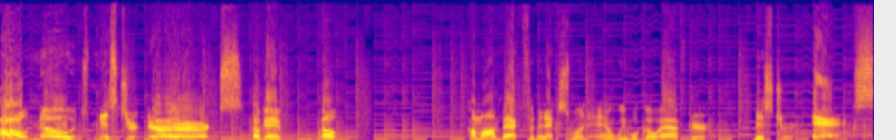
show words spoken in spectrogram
Oh no, it's Mr. X! Okay, well, come on back for the next one and we will go after Mr. X.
